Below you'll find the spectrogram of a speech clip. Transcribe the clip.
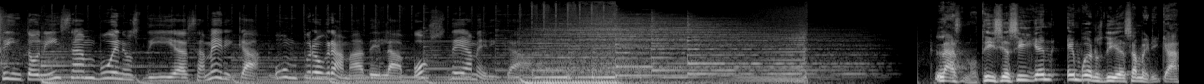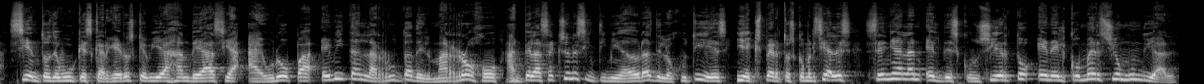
Sintonizan Buenos Días América, un programa de La Voz de América. Las noticias siguen en Buenos Días América. Cientos de buques cargueros que viajan de Asia a Europa evitan la ruta del Mar Rojo ante las acciones intimidadoras de los hutíes y expertos comerciales señalan el desconcierto en el comercio mundial.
